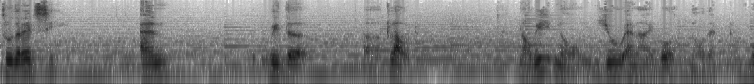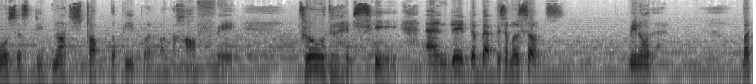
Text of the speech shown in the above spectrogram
through the Red Sea and with the uh, cloud. Now we know, you and I both know that Moses did not stop the people on the halfway through the Red Sea and did the baptismal service. We know that. But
